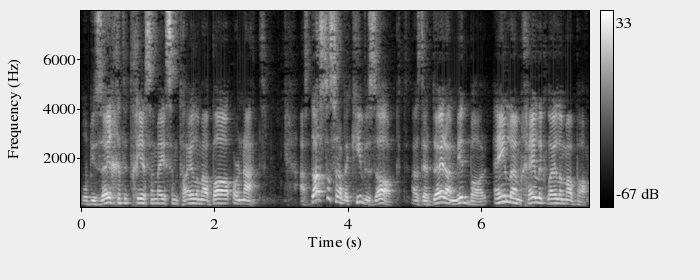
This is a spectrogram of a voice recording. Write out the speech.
will be zeichet tchias amesim ta'ilam abba or not. As das Rabbi Kiva sagt, as der deira midbar ein lem chelik leilam abba.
